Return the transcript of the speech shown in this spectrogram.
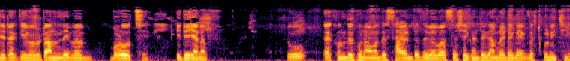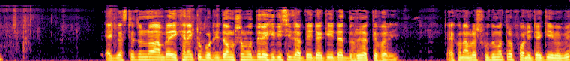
যেটাকে এভাবে টানলে এভাবে বড় হচ্ছে। এটাই এনাফ তো এখন দেখুন, আমাদের সায়নটা যেভাবে আছে, সেখান থেকে আমরা এটাকে অ্যাডজাস্ট করে নিচ্ছি। অ্যাডজাস্টের জন্য আমরা এখানে একটু বর্ধিত অংশের মধ্যে রেখে দিচ্ছি যাতে এটাকে এটা ধরে রাখতে পারি। এখন আমরা শুধুমাত্র ফলিটাকে এভাবে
